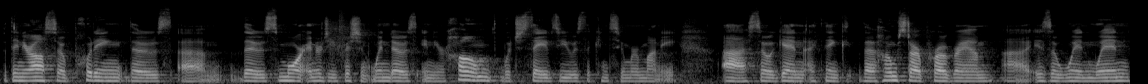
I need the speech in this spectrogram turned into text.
but then you're also putting those um, those more energy efficient windows in your home, which saves you as the consumer money. Uh, so again, I think the Homestar program uh, is a win-win.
